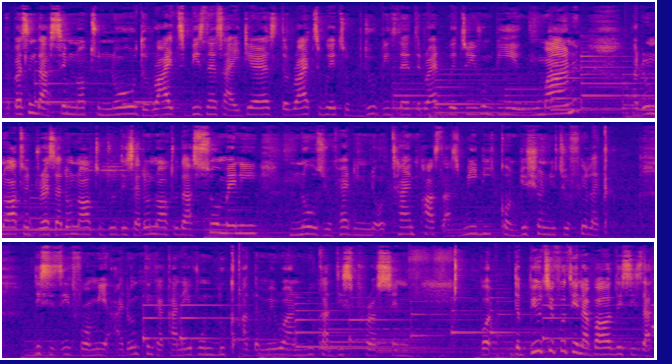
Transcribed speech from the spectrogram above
the person that seems not to know the right business ideas, the right way to do business, the right way to even be a woman? I don't know how to dress, I don't know how to do this, I don't know how to do that. So many no's you've had in your time past that's really conditioned you to feel like this is it for me. I don't think I can even look at the mirror and look at this person but the beautiful thing about this is that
